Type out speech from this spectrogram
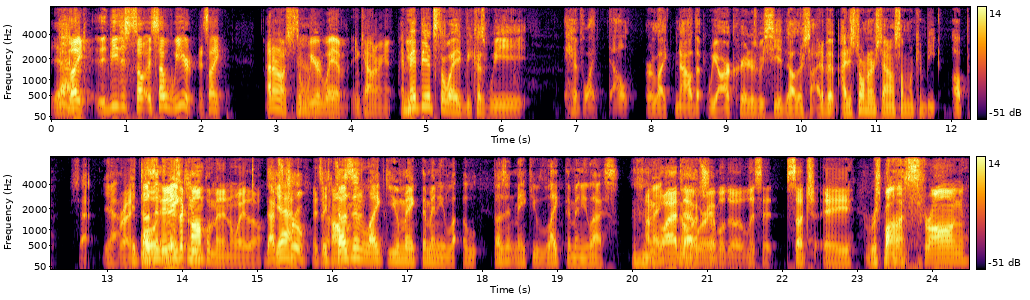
Yeah. Like it'd be just so it's so weird. It's like I don't know, it's just a weird way of encountering it. And You- maybe it's the way because we have like dealt, or like now that we are creators, we see the other side of it. I just don't understand how someone can be upset. Yeah. right. It doesn't. well, it is make a you- compliment in a way though. That's yeah. true. It's a it compliment. doesn't like you make them any. Le- uh, doesn't make you like them any less. I'm right? glad No, that we're true. able to elicit such a Response. strong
